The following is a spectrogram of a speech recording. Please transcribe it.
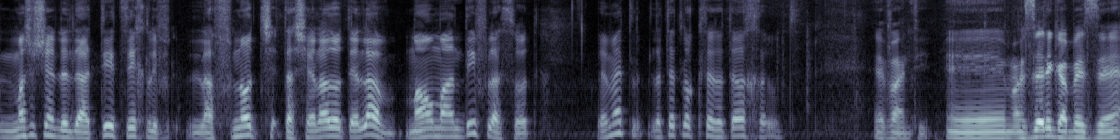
משהו שלדעתי צריך להפנות את השאלה הזאת אליו, מה הוא מעדיף לעשות, באמת לתת לו קצת יותר אחריות. הבנתי. אמ, אז זה לגבי זה,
